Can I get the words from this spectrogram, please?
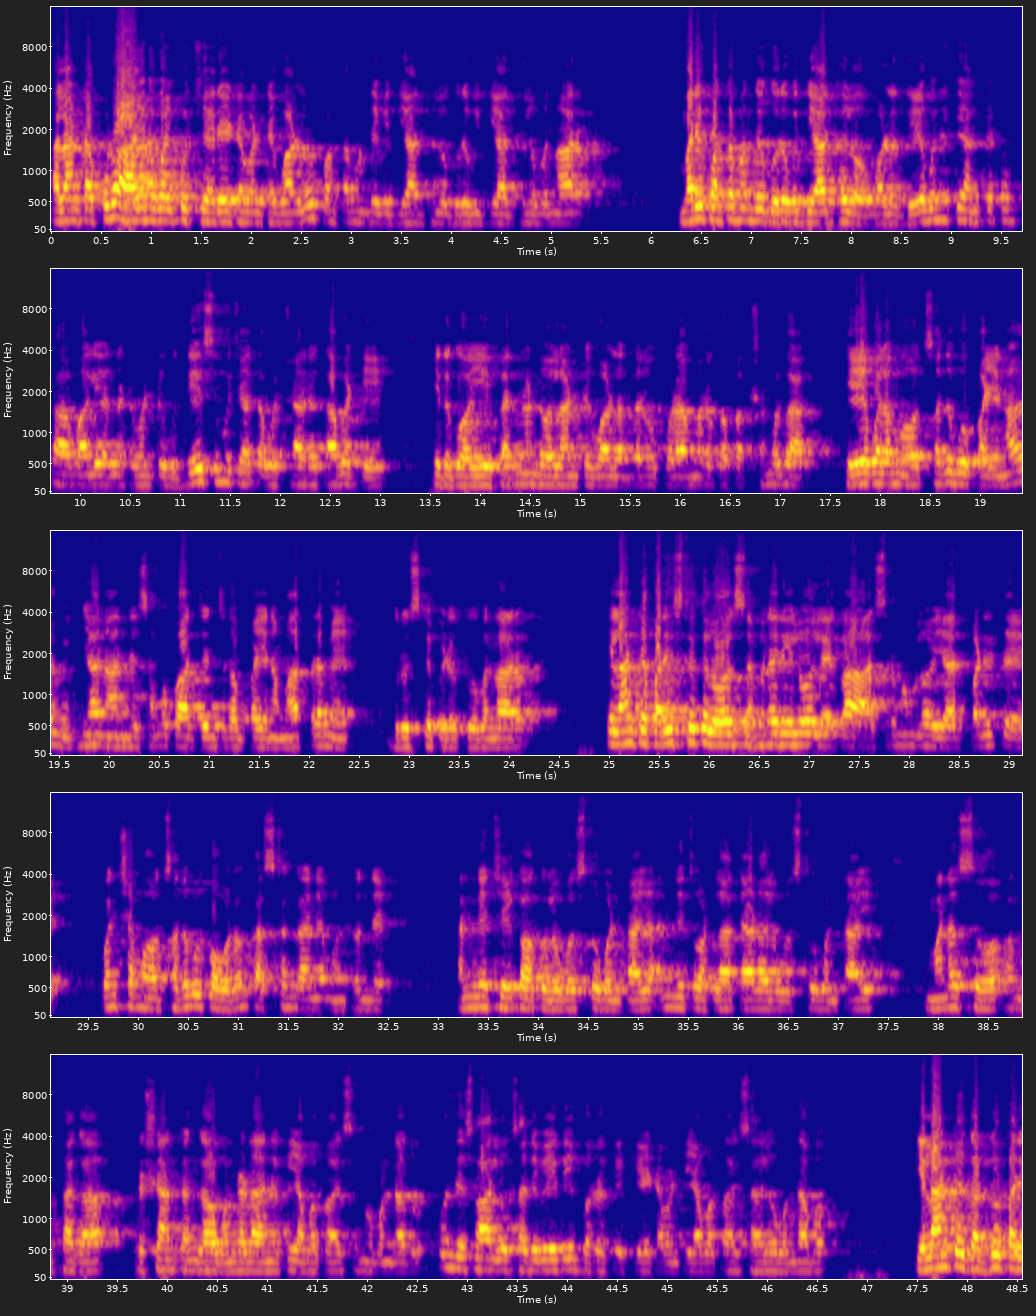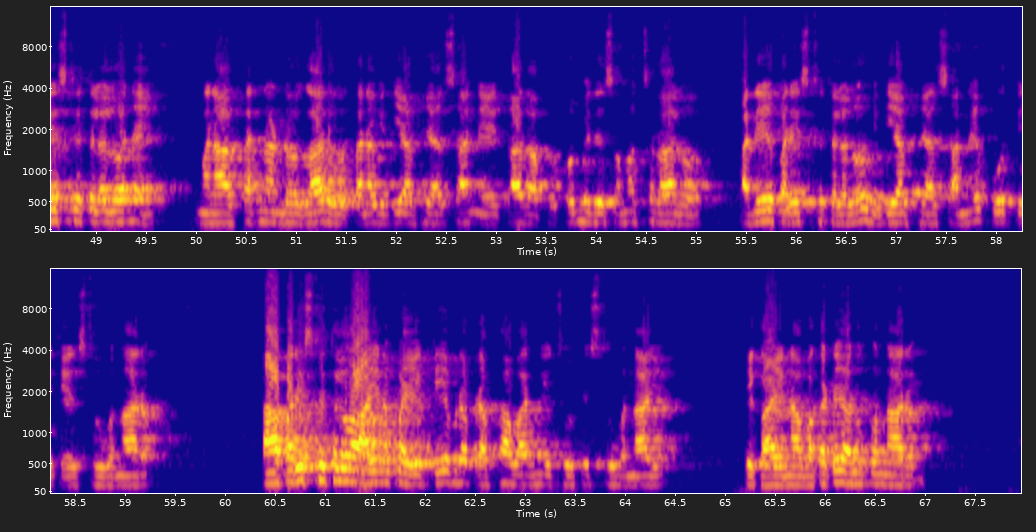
అలాంటప్పుడు ఆయన వైపు చేరేటువంటి వాళ్ళు కొంతమంది విద్యార్థులు గురు విద్యార్థులు ఉన్నారు. మరి కొంతమంది గురు విద్యార్థులు వాళ్ళు దేవునికి అంకితం కావాలి అన్నటువంటి ఉద్దేశము చేత వచ్చారు కాబట్టి ఇదిగో ఈ ఫెర్నాండో లాంటి వాళ్ళందరూ కూడా మరొక పక్షముగా కేవలము చదువు పైన విజ్ఞానాన్ని సముపార్జించడం పైన మాత్రమే దృష్టి పెడుతూ ఉన్నారు. ఇలాంటి పరిస్థితులు సెమినరీలో లేక ఆశ్రమంలో ఏర్పడితే కొంచెము చదువుకోవడం కష్టంగానే ఉంటుంది. అన్ని చీకాకులు వస్తూ ఉంటాయి అన్ని చోట్ల తేడాలు వస్తూ ఉంటాయి. మనస్సు అంతగా ప్రశాంతంగా ఉండడానికి అవకాశం ఉండదు. కొన్నిసార్లు చదివేది బుర్రకెక్కేటువంటి అవకాశాలు ఉండవు. ఇలాంటి గడ్డు పరిస్థితులలోనే మన ఫెర్నాండో గారు తన విద్యాభ్యాసాన్ని దాదాపు తొమ్మిది సంవత్సరాలు అదే పరిస్థితులలో విద్యాభ్యాసాన్ని పూర్తి చేస్తూ ఉన్నారు. ఆ పరిస్థితులు ఆయనపై తీవ్ర ప్రభావాన్ని చూపిస్తూ ఉన్నాయి. ఇక ఆయన ఒకటే అనుకున్నారు.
